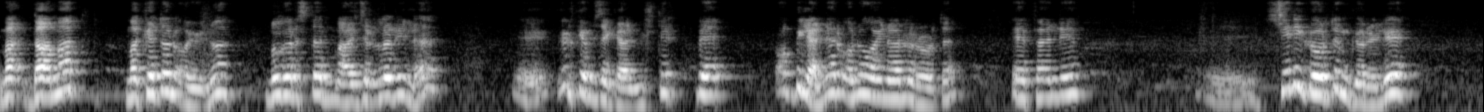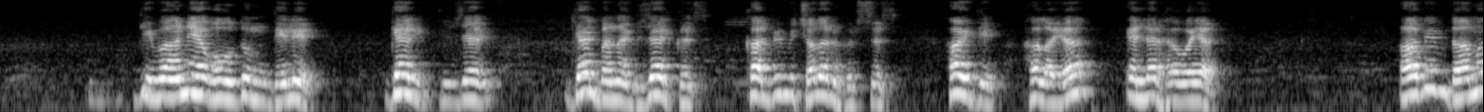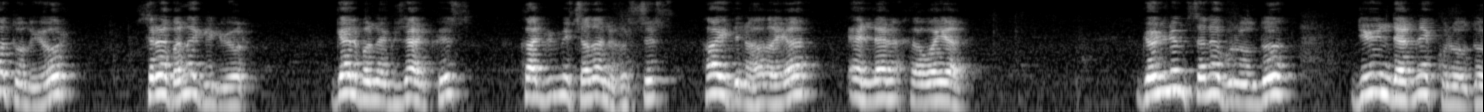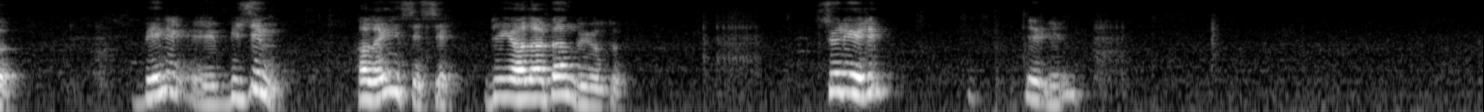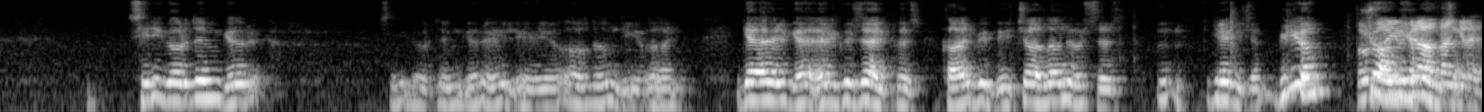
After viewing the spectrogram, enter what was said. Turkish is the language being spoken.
Ma- damat Makedon oyunu Bulgaristan maceralarıyla e, ülkemize gelmiştir ve o bilenler onu oynarlar orada. Efendim e, seni gördüm göreli divane oldum deli. Gel güzel gel bana güzel kız kalbimi çalan hırsız. Haydi halaya eller havaya abim damat oluyor sıra bana geliyor gel bana güzel kız kalbimi çalan hırsız haydin halaya eller havaya Gönlüm sana vuruldu, düğün dernek kuruldu. Beni e, bizim halayın sesi dünyalardan duyuldu. Söyleyelim. Söyleyelim. Seni gördüm gör Seni gördüm göreli oldum divan Gel gel güzel kız kalbimi çalan hırsız Hı hı, Giremeyeceğim. Biliyorum. Şu anda birazdan yapamayacağım. girelim.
